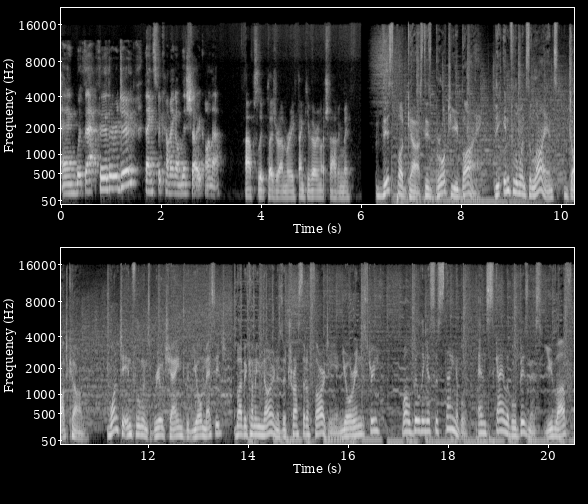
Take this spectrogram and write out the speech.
And with that further ado, thanks for coming on the show, Conor. Absolute pleasure, Anne Marie. Thank you very much for having me. This podcast is brought to you by theinfluencealliance.com. Want to influence real change with your message by becoming known as a trusted authority in your industry while building a sustainable and scalable business you love?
